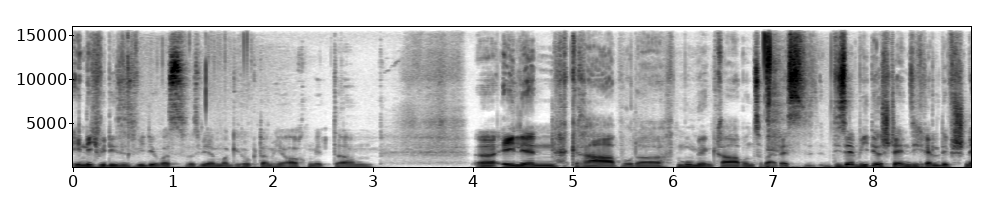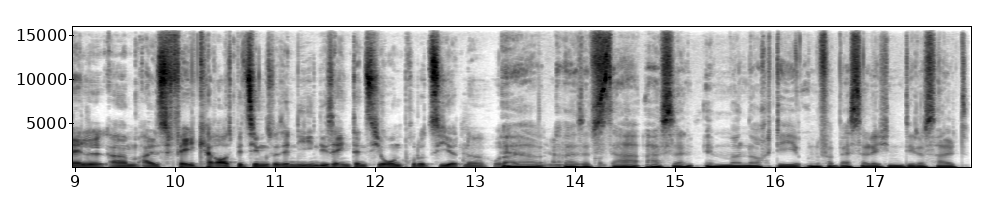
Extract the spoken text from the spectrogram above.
Ähnlich wie dieses Video, was, was wir mal geguckt haben, hier auch mit ähm, äh, Alien-Grab oder Mumiengrab und so weiter. Es, diese Videos stellen sich relativ schnell ähm, als Fake heraus, beziehungsweise nie in dieser Intention produziert. Ne? Oder ja, halt, ja, aber selbst da hast du dann immer noch die Unverbesserlichen, die das halt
